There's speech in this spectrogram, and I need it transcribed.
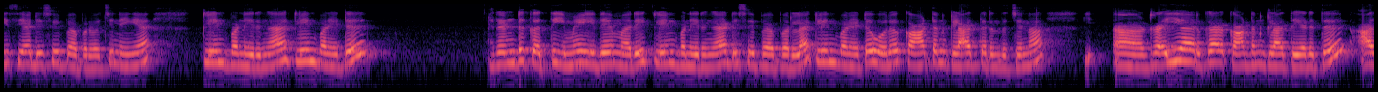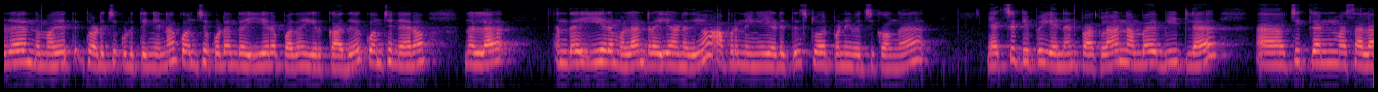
ஈஸியாக டிஷ்யூ பேப்பர் வச்சு நீங்கள் க்ளீன் பண்ணிடுங்க க்ளீன் பண்ணிவிட்டு ரெண்டு கத்தியுமே இதே மாதிரி க்ளீன் பண்ணிடுங்க டிஷ்யூ பேப்பரில் க்ளீன் பண்ணிவிட்டு ஒரு காட்டன் கிளாத் இருந்துச்சுன்னா ட்ரையாக இருக்க காட்டன் கிளாத் எடுத்து அதை இந்த மாதிரி தொடச்சி கொடுத்தீங்கன்னா கொஞ்சம் கூட அந்த ஈரப்பதம் இருக்காது. கொஞ்சம் நேரம் நல்லா அந்த ஈரமெல்லாம் ட்ரை ஆனதையும் அப்புறம் நீங்கள் எடுத்து ஸ்டோர் பண்ணி வச்சுக்கோங்க. நெக்ஸ்ட் டிப்பு என்னென்னு பார்க்கலாம். நம்ம வீட்டில் சிக்கன் மசாலா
